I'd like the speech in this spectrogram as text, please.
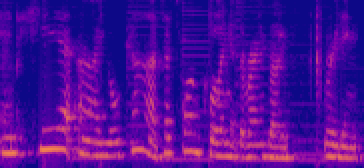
And here are your cards. That's why I'm calling it the rainbow reading.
